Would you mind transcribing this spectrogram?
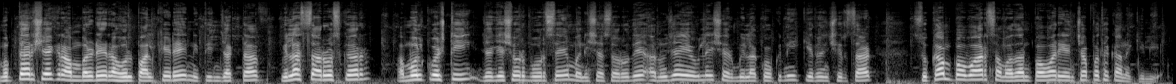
मुक्तार शेख रामबर्डे राहुल पालखेडे नितीन जगताप विलास सारोस्कर अमोल कोष्टी जगेश्वर बोरसे मनीषा सरोदे अनुजय येवले शर्मिला कोकणी किरण शिरसाट सुकाम पवार समाधान पवार यांच्या पथकानं केली आहे.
